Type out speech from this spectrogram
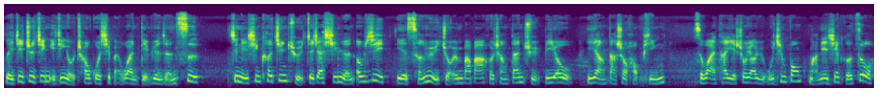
累计至今已经有超过七百万点阅人次。今年新科金曲最佳新人 OZ 也曾与九 N 八八合唱单曲《BO》，一样大受好评。此外，他也受邀与吴青峰、马念先合作，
